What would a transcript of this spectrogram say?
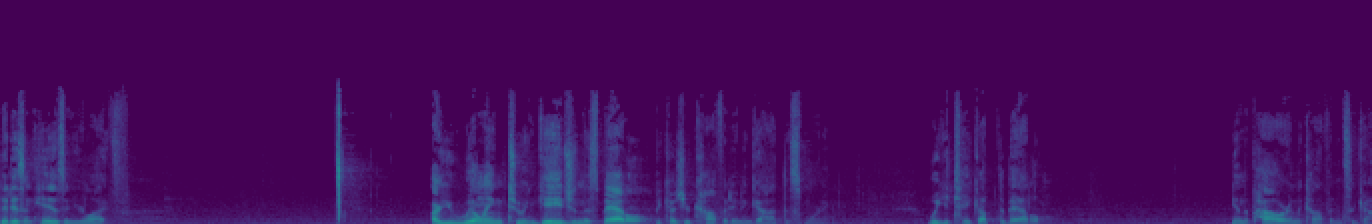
that isn't his in your life. Are you willing to engage in this battle because you're confident in God this morning? Will you take up the battle in the power and the confidence of God?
